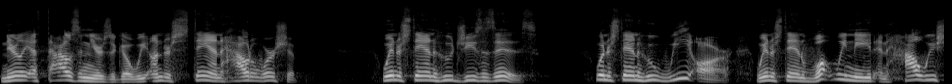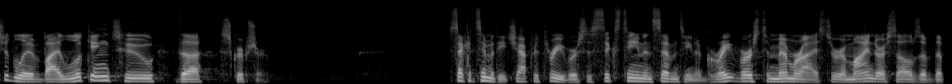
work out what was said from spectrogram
nearly a thousand years ago, we understand how to worship. We understand who Jesus is. We understand who we are. We understand what we need and how we should live by looking to the scripture. 2 Timothy chapter 3 verses 16 and 17, a great verse to memorize to remind ourselves of the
